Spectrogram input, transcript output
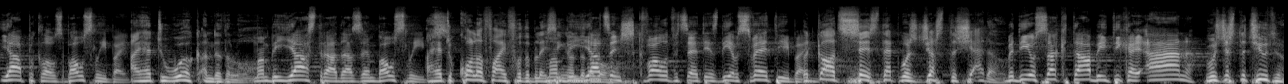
jāpaklaus bauslībai. I had to work under the law. Man bija jāstrādā zem I had bauslības. to qualify for the Man blessing under bija the law. jācenšas kvalificēties Dieva svētībai. But God says that was just the shadow. Bet Dievs saka, tā bija tikai ēna, It was just the tutor.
